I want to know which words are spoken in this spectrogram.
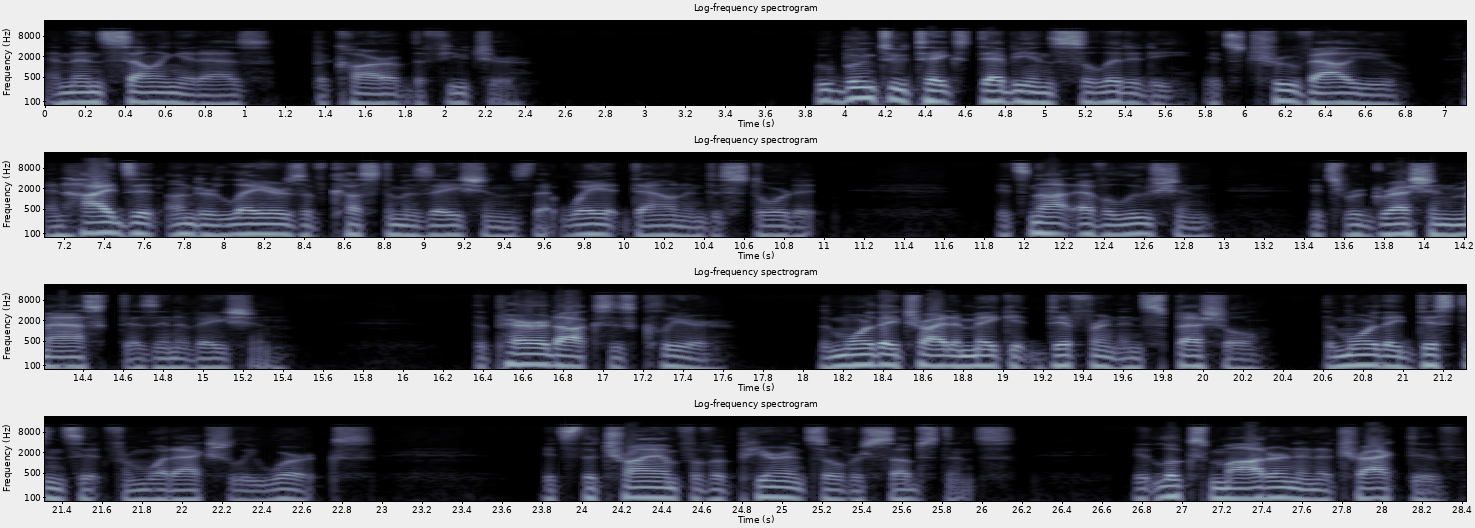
and then selling it as the car of the future. Ubuntu takes Debian's solidity, its true value, and hides it under layers of customizations that weigh it down and distort it. It's not evolution, it's regression masked as innovation. The paradox is clear. The more they try to make it different and special, the more they distance it from what actually works. It's the triumph of appearance over substance. It looks modern and attractive,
